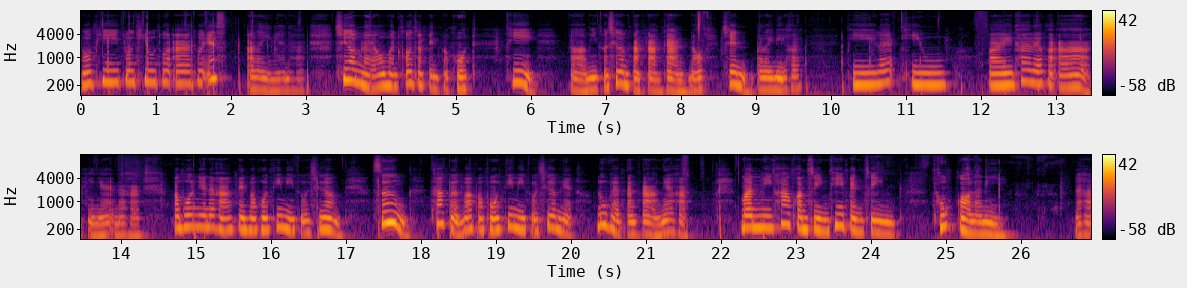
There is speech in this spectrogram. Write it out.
ตัว p ตัว q ตัว r ตัว s อะไรอย่างเงี้ยนะคะ เชื่อมแล้วมันก็จะเป็นประพจน์ที่มีตัวเชื่อมต่างๆกันเนาะ เช่นอะไรดีคะ p และ q ไปถ้าแล้วกับ r อย่างเงี้ยนะคะประพจน์เนี่ยนะคะ เป็นประพจน์ที่มีตัวเชื่อม ซึ่งถ้าเกิดว่าประพจน์ที่มีตัวเชื่อมเนี่ย รูปแบบต่างๆ เนี่ยค่ะ มันมีค่าความจริงที่เป็นจริงทุกกรณีนะคะ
